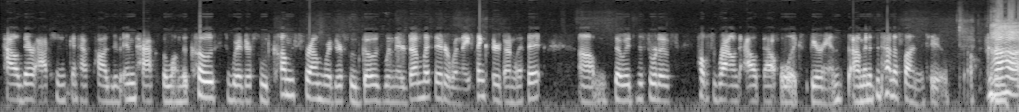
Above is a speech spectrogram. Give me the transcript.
how their actions can have positive impacts along the coast, where their food comes from, where their food goes when they're done with it or when they think they're done with it. Um, so it's just sort of helps round out that whole experience. Um, and it's a ton of fun too. So. Haha,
